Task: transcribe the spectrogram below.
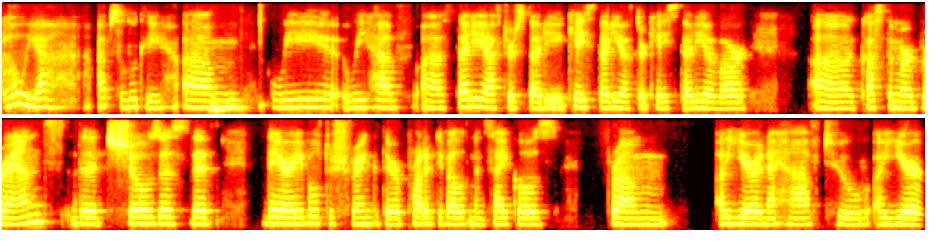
Oh yeah, absolutely. Um, mm-hmm. We we have uh, study after study, case study after case study of our uh, customer brands that shows us that they are able to shrink their product development cycles from a year and a half to a year,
